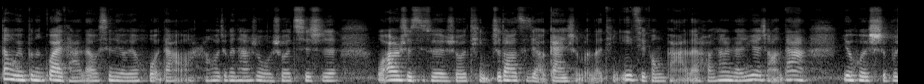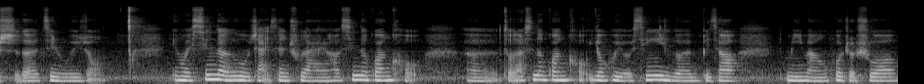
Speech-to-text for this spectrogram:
但我也不能怪他，但我心里有点火大了，然后就跟他说，我说其实我二十几岁的时候挺知道自己要干什么的，挺意气风发的，好像人越长大越会时不时的进入一种，因为新的路展现出来，然后新的关口，呃，走到新的关口，又会有新一轮比较迷茫，或者说。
